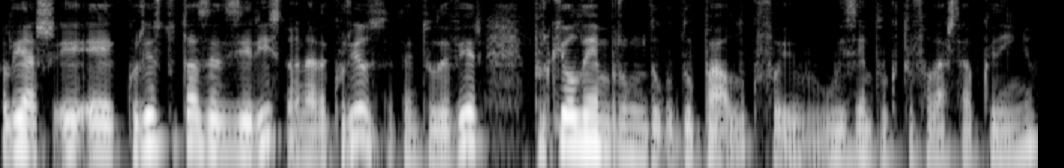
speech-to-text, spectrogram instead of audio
Aliás, é, é, curioso tu estás a dizer isso, não é nada curioso, tem tudo a ver, porque eu lembro-me do, do, Paulo, que foi o, o, exemplo que tu falaste há bocadinho,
